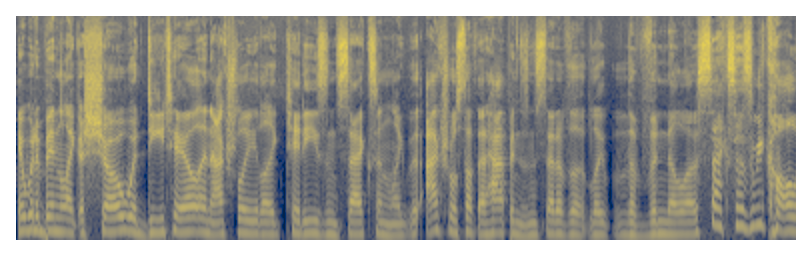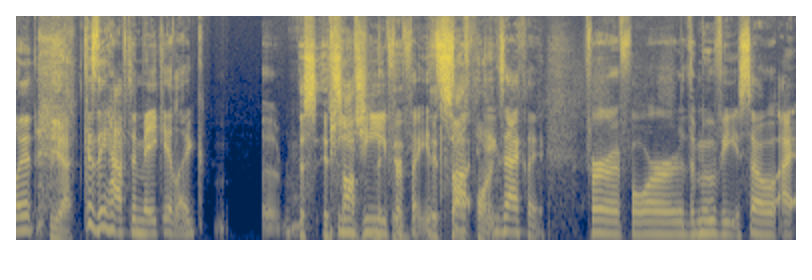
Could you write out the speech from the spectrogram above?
it would have been like a show with detail and actually like titties and sex and like the actual stuff that happens instead of the like the vanilla sex as we call it Yeah. because they have to make it like uh, This it's PG soft, for it- fa- it's, soft porn. exactly for for the movie. So I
